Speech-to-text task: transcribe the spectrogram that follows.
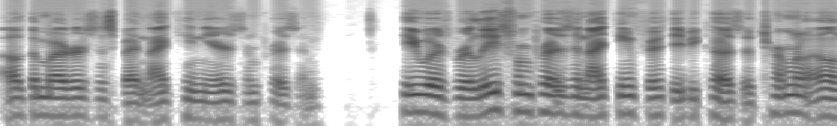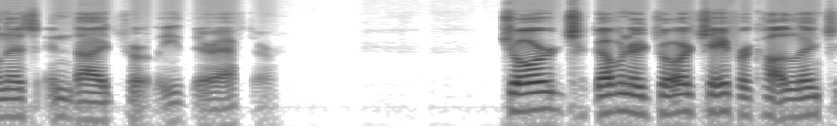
of the murders and spent 19 years in prison. He was released from prison in 1950 because of terminal illness and died shortly thereafter. George, Governor George Shafer called Lynch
